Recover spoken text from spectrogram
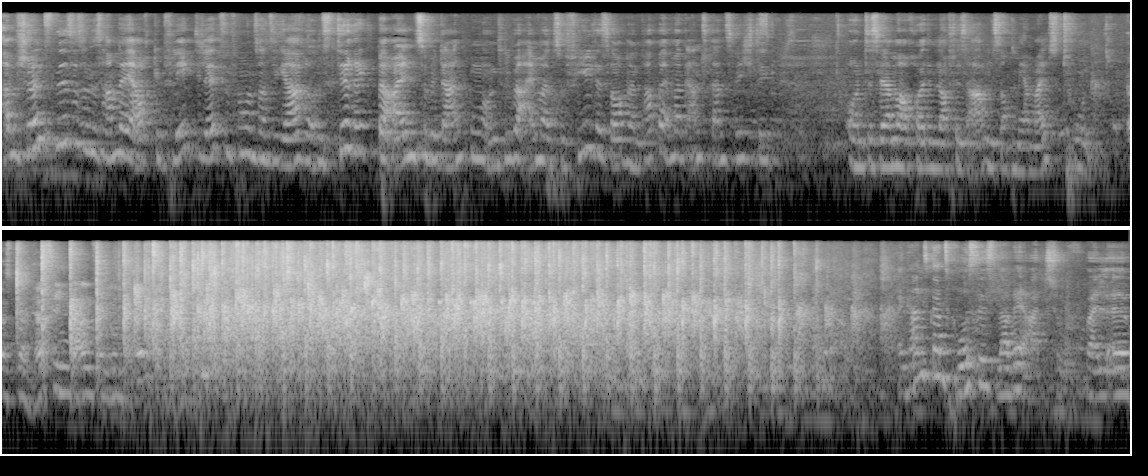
Am schönsten ist es, und das haben wir ja auch gepflegt, die letzten 25 Jahre, uns direkt bei allen zu bedanken und lieber einmal zu viel. Das war auch meinem Papa immer ganz, ganz wichtig. Und das werden wir auch heute im Laufe des Abends noch mehrmals tun. Erstmal herzlichen Dank von uns. Großes Laveaccio, weil äh,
